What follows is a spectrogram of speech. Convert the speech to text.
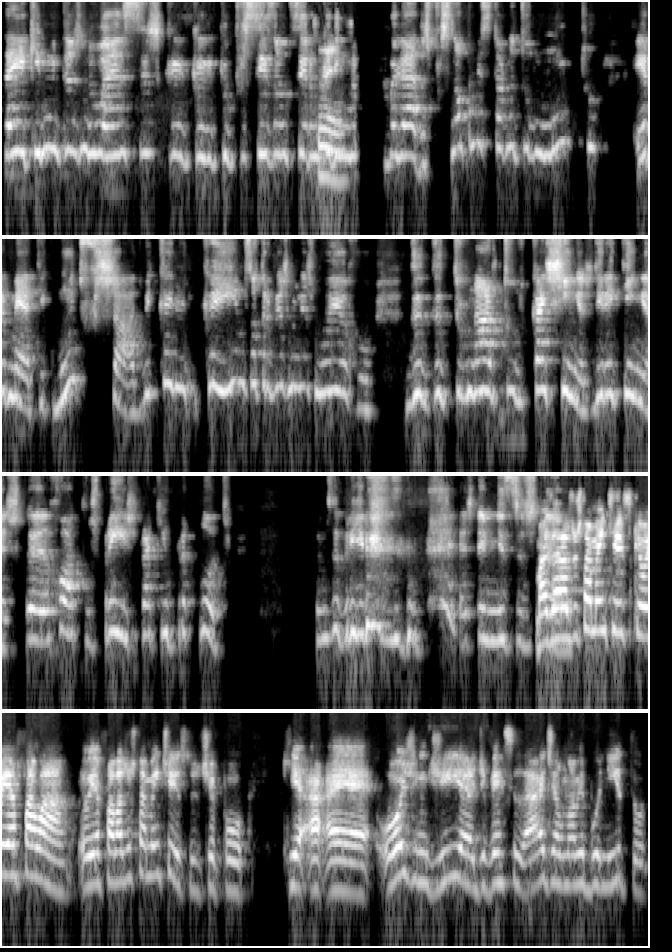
tem aqui muitas nuances que, que, que precisam de ser um Sim. bocadinho mais trabalhadas, porque senão também se torna tudo muito hermético, muito fechado e caímos outra vez no mesmo erro de, de tornar tudo caixinhas, direitinhas, eh, rótulos para isto, para aquilo, para aquilo outro vamos abrir. Esta é a minha sugestão. Mas era justamente isso que eu ia falar. Eu ia falar justamente isso, tipo, que é, hoje em dia diversidade é um nome bonito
